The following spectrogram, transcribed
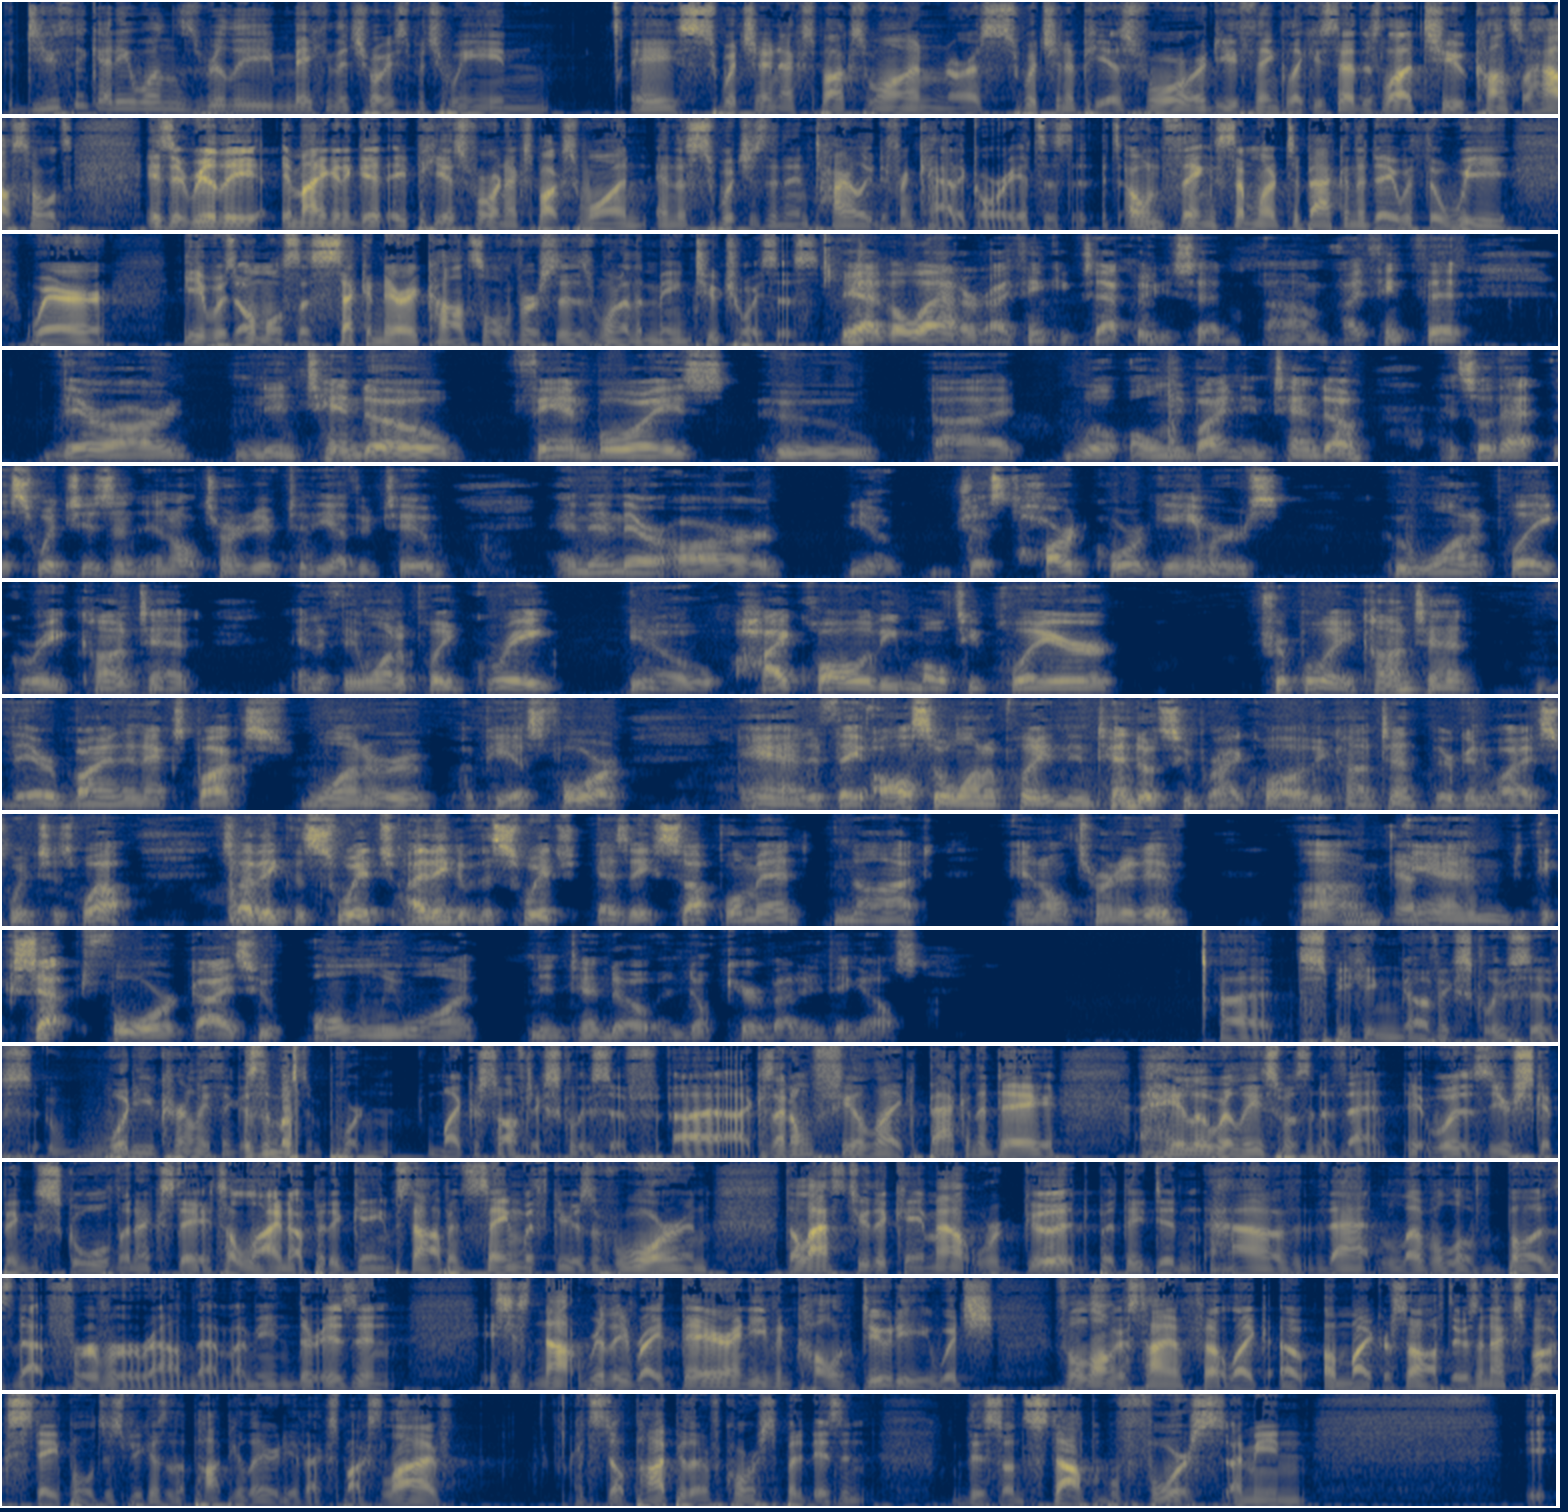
Do you think anyone's really making the choice between a Switch and Xbox One or a Switch and a PS4? Or do you think, like you said, there's a lot of two console households? Is it really, am I going to get a PS4 and Xbox One and the Switch is an entirely different category? It's a, its own thing, similar to back in the day with the Wii, where it was almost a secondary console versus one of the main two choices. Yeah, the latter. I think exactly what you said. Um, I think that there are Nintendo fanboys who uh, will only buy Nintendo and so that the Switch isn't an alternative to the other two. And then there are, you know, just hardcore gamers who want to play great content. And if they want to play great, you know, high quality multiplayer AAA content, they're buying an Xbox One or a, a PS4. And if they also want to play Nintendo super high quality content, they're going to buy a Switch as well. So I think the Switch, I think of the Switch as a supplement, not an alternative. Um, yep. And except for guys who only want Nintendo and don't care about anything else. Uh, speaking of exclusives, what do you currently think is the most important Microsoft exclusive? Because uh, I don't feel like back in the day, a Halo release was an event. It was you're skipping school the next day to line up at a GameStop, and same with Gears of War. And the last two that came out were good, but they didn't have that level of buzz, that fervor around them. I mean, there isn't. It's just not really right there. And even Call of Duty, which for the longest time felt like a, a Microsoft. It was an Xbox staple just because of the popularity of Xbox Live. It's still popular, of course, but it isn't this unstoppable force. I mean, it,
